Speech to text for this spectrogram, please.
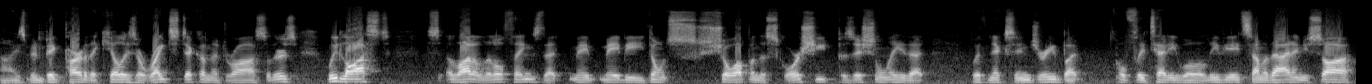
Uh, he's been a big part of the kill. He's a right stick on the draw. So there's we lost a lot of little things that may, maybe don't show up on the score sheet positionally that with Nick's injury, but hopefully Teddy will alleviate some of that. And you saw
